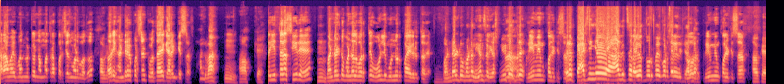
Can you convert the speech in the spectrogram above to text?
ಆರಾಮಾಗಿ ಬಂದ್ಬಿಟ್ಟು ನಮ್ಮ ಹತ್ರ ಪರ್ಚೇಸ್ ಮಾಡಬಹುದು. ಅವ್ರಿಗೆ ಹಂಡ್ರೆಡ್ ಪರ್ಸೆಂಟ್ ಉಳಿತಾಯ ಗ್ಯಾರಂಟಿ ಸರ್ ಅಲ್ವಾ? ಓಕೆ ಈ ತರ ಸೀರೆ ಬಂಡಲ್ ಟು ಬಂಡಲ್ ಬರುತ್ತೆ ಓನ್ಲಿ ಮುನ್ನೂರು ರೂಪಾಯಿ ಆಗಿರುತ್ತದೆ ಬಂಡಲ್ ಟು ಬಂಡಲ್ ಏನ್ ಸರ್ ಎಷ್ಟು neat premium quality sir packing ಆಗುತ್ತೆ ಸರ್ ಐವತ್ ನೂರು ರೂಪಾಯಿ ಕೊಡ್ತಾರೆ ಇದಕ್ಕೆ premium quality sir okay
